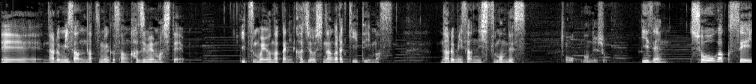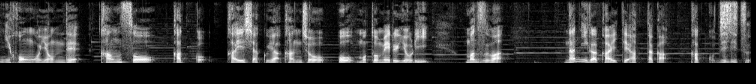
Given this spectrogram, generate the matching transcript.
えー、なるみさん、なつめぐさん、はじめまして。いつも夜中に家事をしながら聞いています。なるみさんに質問です。お、なんでしょう以前、小学生に本を読んで、感想、かっこ、解釈や感情を求めるより、まずは、何が書いてあったか、かっこ事実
